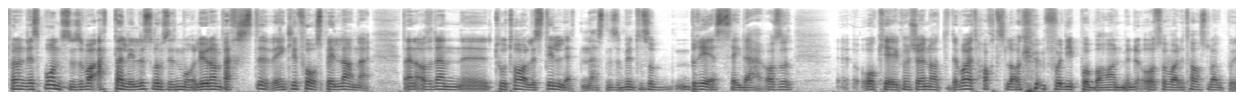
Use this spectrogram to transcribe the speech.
For den responsen som var etter Lillestrøm sitt mål, er jo den verste egentlig for spillerne. Den, altså den eh, totale stillheten nesten som begynte å bre seg der. Altså Ok, jeg kan skjønne at det var et hardt slag for de på banen, og så var det et hardt slag på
